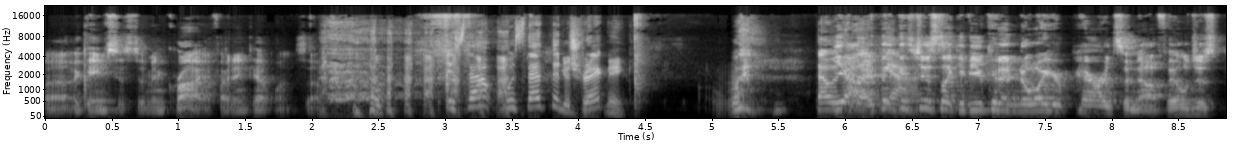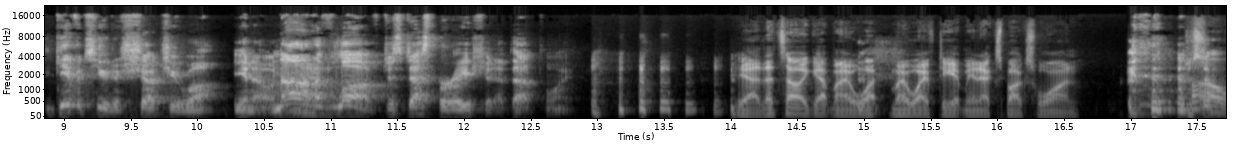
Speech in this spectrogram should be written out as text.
uh, a game system and cry if I didn't get one. So. is that was that the Good trick technique. that was yeah, like, I think yeah. it's just like if you can annoy your parents enough, they'll just give it to you to shut you up. You know, not out of love, just desperation at that point. Yeah, that's how I got my wi- my wife to get me an Xbox One. Oh.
